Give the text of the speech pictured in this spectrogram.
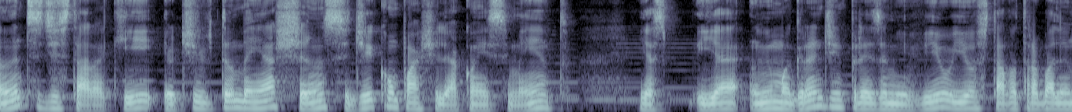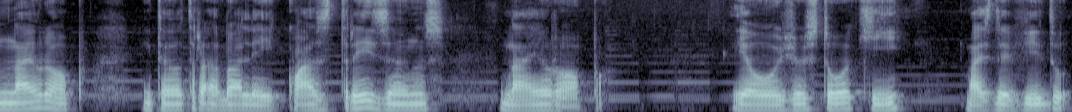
antes de estar aqui, eu tive também a chance de compartilhar conhecimento e, as, e, a, uma grande empresa me viu e eu estava trabalhando na Europa. Então eu trabalhei quase três anos na Europa. E hoje eu estou aqui, mas devido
